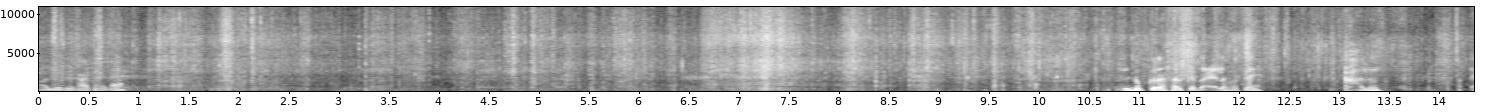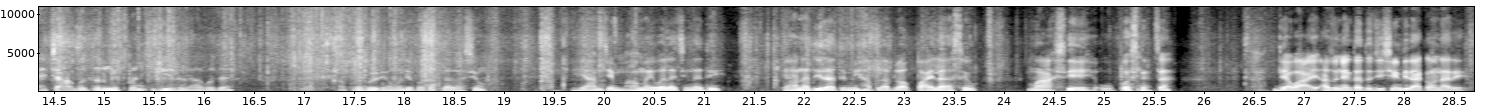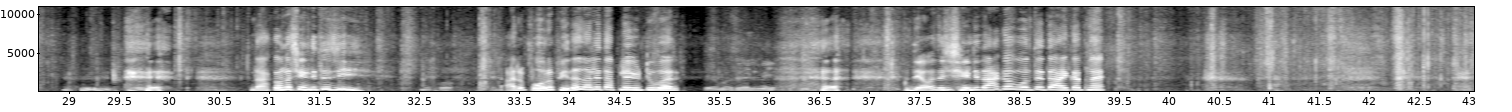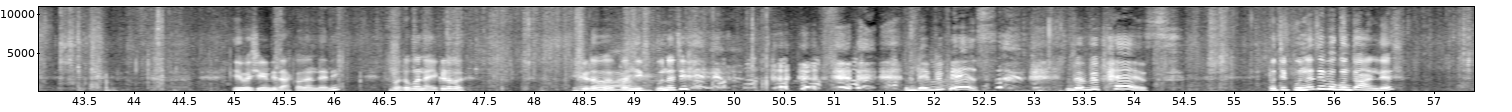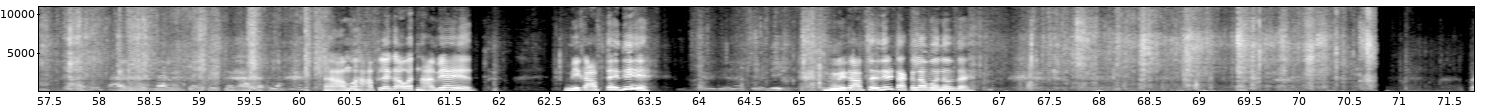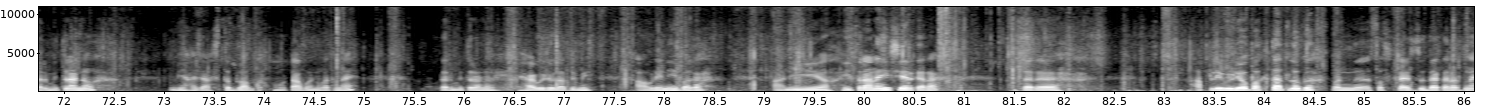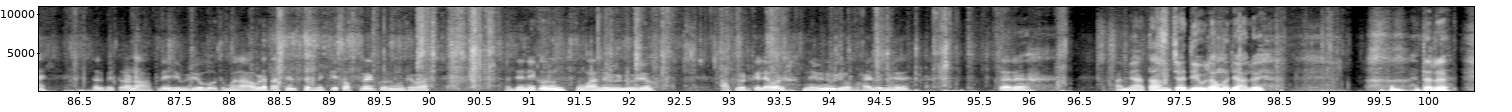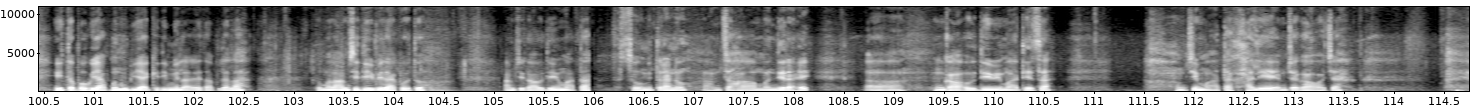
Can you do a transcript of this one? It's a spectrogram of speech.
आलू के खाते हैं डुकरासारखं जायला होतंय खालून. ह्याच्या अगोदर मी पण गेलो अगोदर. आपल्या व्हिडिओमध्ये बघितलाच असो ही आमची महामाईवालाची नदी. ह्या नदीला तुम्ही आपला ब्लॉग पाहिला असेल. मासे उपसण्याचा. देवा अजून एकदा तुझी शेंडी दाखवणार आहे. दाखव ना शेंडी तुझी. अरे पोरं फिदा झालेत आपल्या युट्यूबवर. देवा तुझी शेंडी दाखव बोलते तर ऐकत नाही. ही बघ शेंडी दाखवला ना त्यांनी. बरोबर ना इकडं बघ. इकडं बघ पण ही कुणाची? बेबी फेस बेबी फेस पण ते कुणाचे बघून तू आणलेस काय म्हटलं भेटतं त्याचं काढायला हा मग आपल्या गावात नावे आहेत. मी कापताय ते. मी कापताय ते टकला बनवताय. तर मित्रांनो मी हा जास्त ब्लॉग मोठा बनवत नाही. तर मित्रांनो ह्या व्हिडिओला तुम्ही आवडीने बघा आणि इतरांनाही शेअर करा. तर आपले व्हिडिओ बघतात लोक पण सबस्क्राईबसुद्धा करत नाही. तर मित्रांनो आपले हे व्हिडिओ तुम्हाला आवडत असेल तर नक्की सबस्क्राईब करून ठेवा. जेणेकरून तुम्हाला नवीन व्हिडिओ अपलोड केल्यावर नवीन व्हिडिओ पाहायला मिळेल. तर आम्ही आता आमच्या देवलामध्ये आलो आहे तर इथं बघूया आपण बिया किती मिळाल्या आहेत आपल्याला. तुम्हाला आमची देवी दाखवतो. आमची गावदेवी माता. सो मित्रांनो आमचा हा मंदिर आहे. गावदेवी मातेचा. आमची माता खाली आहे आमच्या गावाच्या.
